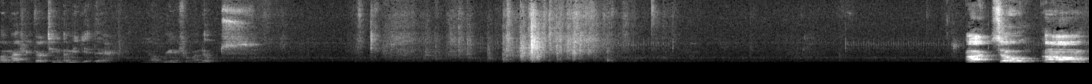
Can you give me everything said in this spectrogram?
uh, Matthew 13. Let me get there. I'm reading from my notes. All right, so um,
